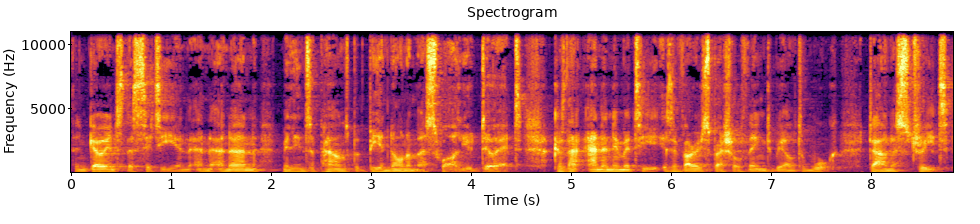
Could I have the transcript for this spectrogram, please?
then go into the city and, and, and earn millions of pounds, but be anonymous while you do it. Because that anonymity is a very special thing to be able to walk down a street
